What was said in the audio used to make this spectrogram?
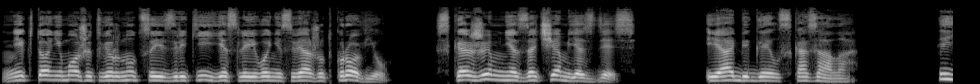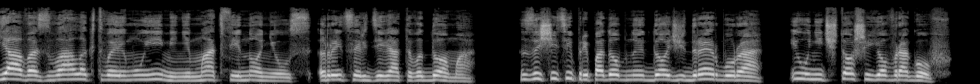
Никто не может вернуться из реки, если его не свяжут кровью. Скажи мне, зачем я здесь?» И Абигейл сказала, «Я возвала к твоему имени, Матфинониус, рыцарь девятого дома. Защити преподобную дочь Дрербура и уничтожь ее врагов.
